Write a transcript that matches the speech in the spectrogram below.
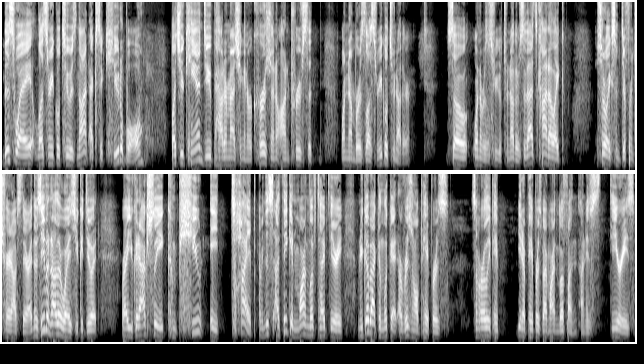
This way, less than or equal to is not executable, but you can do pattern matching and recursion on proofs that one number is less than or equal to another. So one number is less than or equal to another. So that's kind of like sort of like some different trade-offs there. And there's even other ways you could do it, right? You could actually compute a type. I mean, this I think in Martin-Löf type theory, when you go back and look at original papers, some early paper, you know, papers by Martin-Löf on, on his theories,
